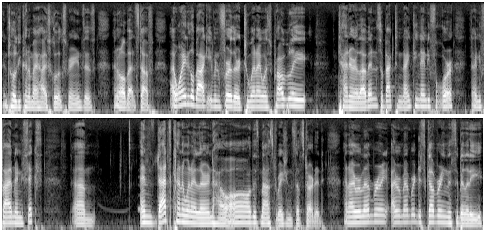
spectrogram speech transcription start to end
and told you kind of my high school experiences and all that stuff. I wanted to go back even further to when I was probably 10 or 11, so back to 1994, 95, 96. Um, and that's kind of when I learned how all this masturbation stuff started. And I remembering I remember discovering this ability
